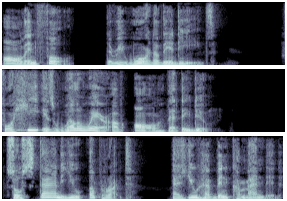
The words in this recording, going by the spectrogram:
all in full, the reward of their deeds, for he is well aware of all that they do. So stand you upright, as you have been commanded,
